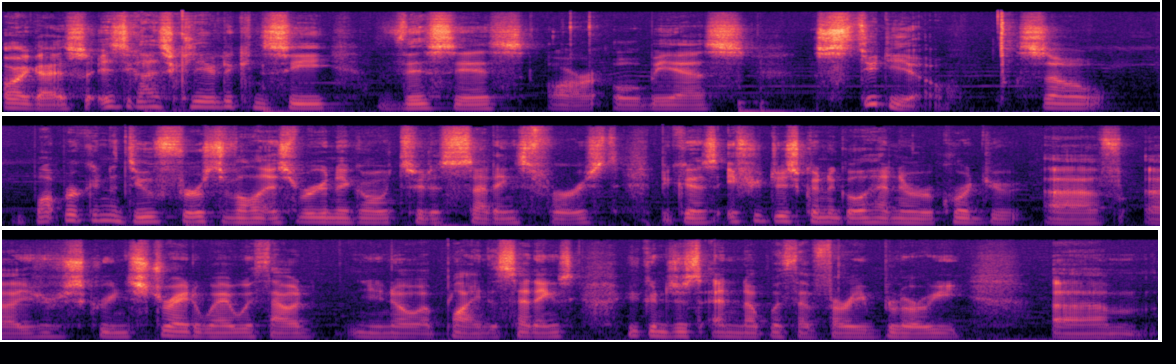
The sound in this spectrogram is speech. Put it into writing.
Alright guys, so as you guys clearly can see, this is our OBS Studio. So what we're going to do first of all is we're going to go to the settings first because if you're just going to go ahead and record your uh, uh, your screen straight away without you know applying the settings you can just end up with a very blurry um,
